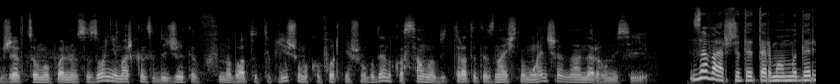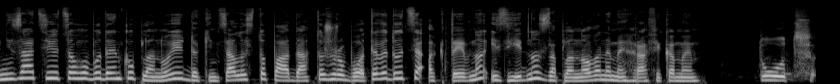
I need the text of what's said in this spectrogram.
вже в цьому опальному сезоні, мешканці будуть жити в набагато теплішому, комфортнішому будинку, а саме будуть тратити значно менше на енергоносії. Завершити термомодернізацію цього будинку планують до кінця листопада, тож роботи ведуться активно і згідно з запланованими графіками. Тут е,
